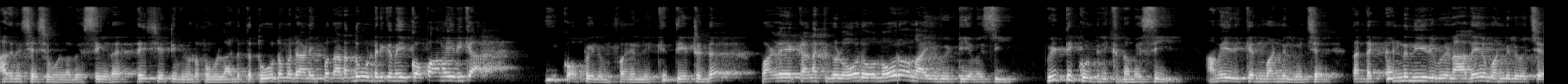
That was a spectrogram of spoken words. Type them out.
അതിനുശേഷമുള്ള മെസ്സിയുടെ ദേശീയ ടീമിനോടൊപ്പമുള്ള അടുത്ത ടൂർണമെന്റാണ് ആണ് ഇപ്പൊ നടന്നുകൊണ്ടിരിക്കുന്ന ഈ കോപ്പ അമേരിക്ക ഈ കോപ്പയിലും ഫൈനലിലേക്ക് എത്തിയിട്ടുണ്ട്. പഴയ കണക്കുകൾ ഓരോന്നോരോന്നായി വീട്ടിയ മെസ്സി വീട്ടിക്കൊണ്ടിരിക്കുന്ന മെസ്സി അമേരിക്കൻ മണ്ണിൽ വെച്ച് തന്റെ കണ്ണുനീര് വീണ അതേ മണ്ണിൽ വെച്ച്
